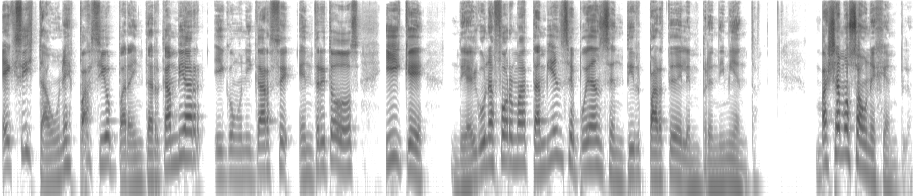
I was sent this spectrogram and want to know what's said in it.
exista un espacio para intercambiar y comunicarse entre todos y que, de alguna forma, también se puedan sentir parte del emprendimiento. Vayamos a un ejemplo.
